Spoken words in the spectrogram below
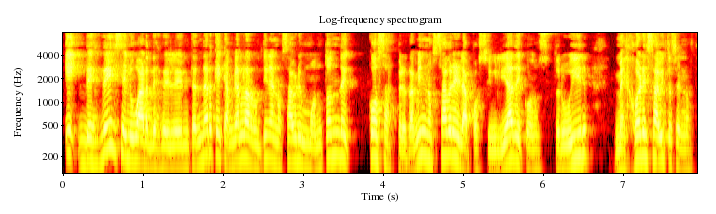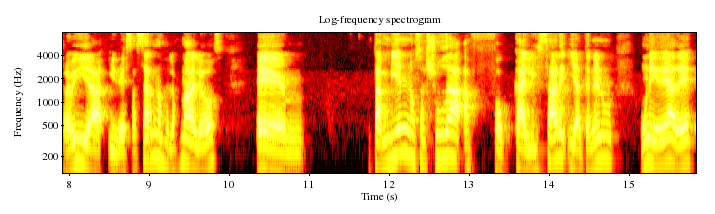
desde ese lugar, desde el entender que cambiar la rutina nos abre un montón de cosas, pero también nos abre la posibilidad de construir mejores hábitos en nuestra vida y deshacernos de los malos, eh, también nos ayuda a focalizar y a tener una idea de,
